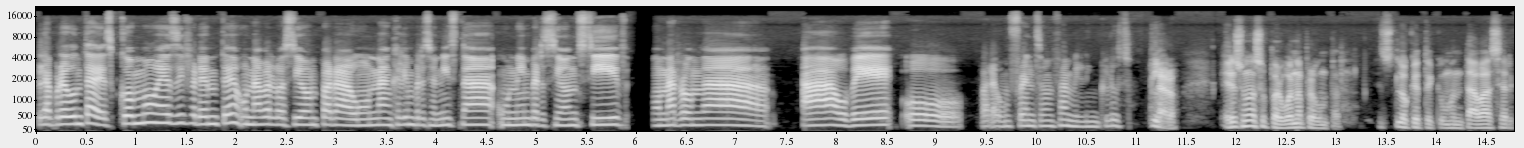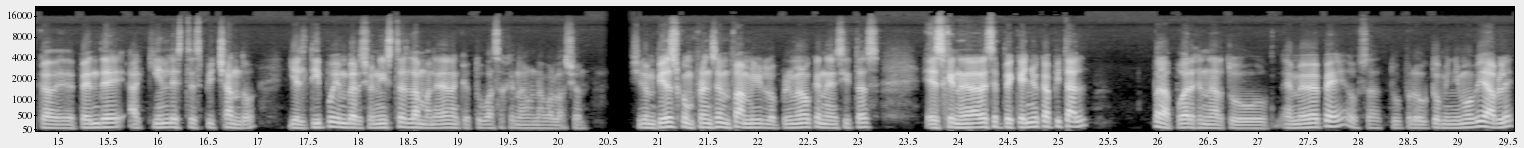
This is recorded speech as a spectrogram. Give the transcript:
La pregunta es, ¿cómo es diferente una evaluación para un ángel inversionista, una inversión SID, una ronda A o B o para un Friends and Family incluso? Claro, es una súper buena pregunta es lo que te comentaba acerca de depende a quién le estés pichando y el tipo de inversionista es la manera en la que tú vas a generar una evaluación. Si lo empiezas con Friends and Family, lo primero que necesitas es generar ese pequeño capital para poder generar tu MVP, o sea, tu producto mínimo viable,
